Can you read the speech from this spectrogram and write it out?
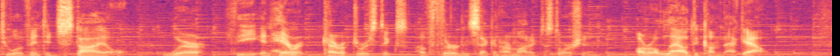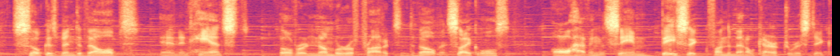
to a vintage style where the inherent characteristics of third and second harmonic distortion are allowed to come back out. Silk has been developed and enhanced over a number of products and development cycles, all having the same basic fundamental characteristic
